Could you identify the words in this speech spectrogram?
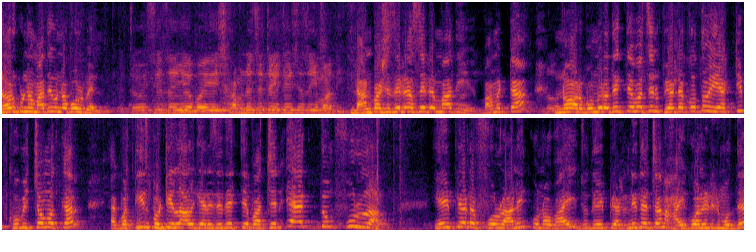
নরগুনা মাদিগুনা বলবেন? এটা হচ্ছে যাইয়া ভাই এই সামনে যেটা এটা হচ্ছে যে মাদি। ডান পাশে যেটা আছে এটা মাদি। বামেরটা নর। বন্ধুরা দেখতে পাচ্ছেন পেয়ারটা কতই অ্যাক্টিভ খুবই চমৎকার। একবার তিন ফুটি লাল গ্যারেজে দেখতে পাচ্ছেন একদম ফুল লাল। এই প্লেয়ারটা ফুল রানিং কোনো ভাই যদি এই প্লেয়ারটা নিতে চান হাই কোয়ালিটির মধ্যে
